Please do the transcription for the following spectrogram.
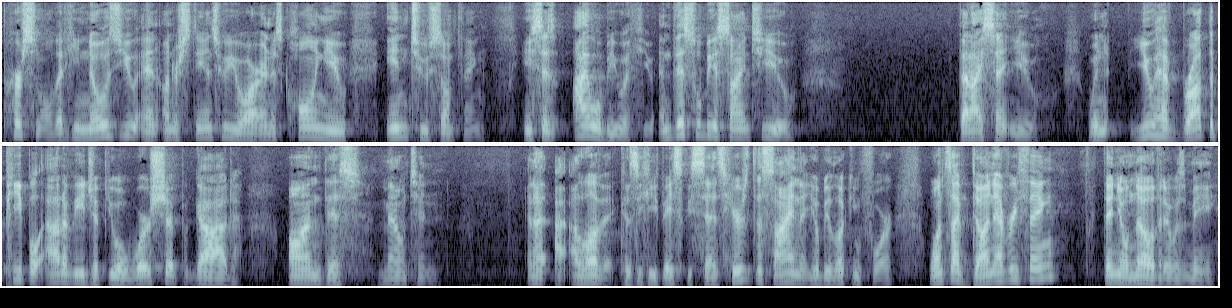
personal, that he knows you and understands who you are and is calling you into something. He says, I will be with you, and this will be a sign to you that I sent you. When you have brought the people out of Egypt, you will worship God on this mountain. And I, I love it because he basically says, Here's the sign that you'll be looking for. Once I've done everything, then you'll know that it was me.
